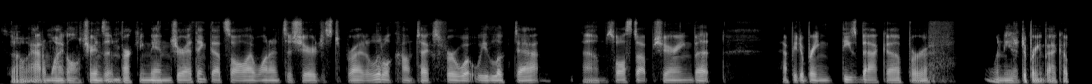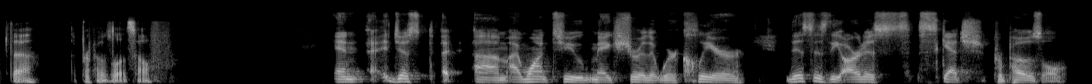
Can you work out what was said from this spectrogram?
So Adam Weigel, Transit and Parking Manager. I think that's all I wanted to share just to provide a little context for what we looked at. Um, so I'll stop sharing, but happy to bring these back up or if we needed to bring back up the, the proposal itself. And uh, just uh, um, I want to make sure that we're clear. This is the artist's sketch proposal.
